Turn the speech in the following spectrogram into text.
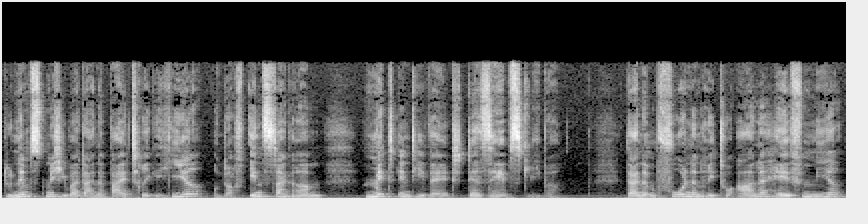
Du nimmst mich über deine Beiträge hier und auf Instagram mit in die Welt der Selbstliebe. Deine empfohlenen Rituale helfen mir,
